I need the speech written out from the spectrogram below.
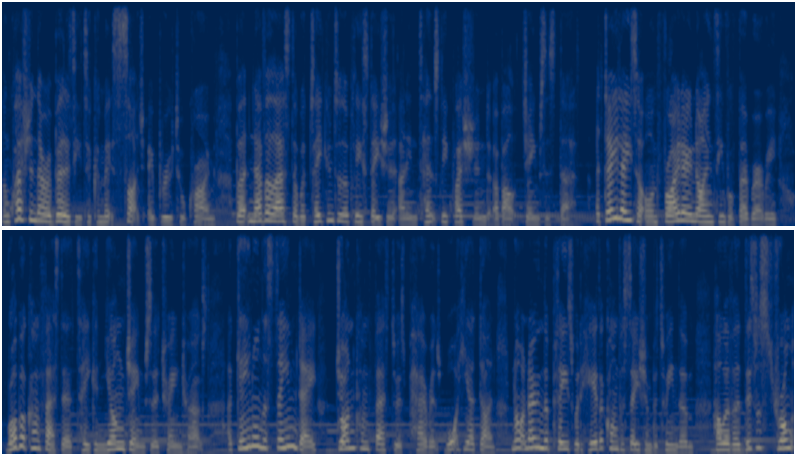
and questioned their ability to commit such a brutal crime. But nevertheless, they were taken to the police station and intensely questioned about James's death. A day later, on Friday 19th of February, Robert confessed they had taken young James to the train tracks. Again on the same day, Jon confessed to his parents what he had done, not knowing the police would hear the conversation between them. However, this was strong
